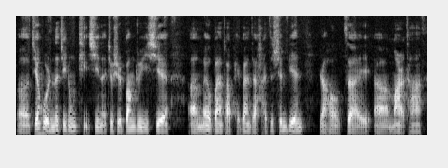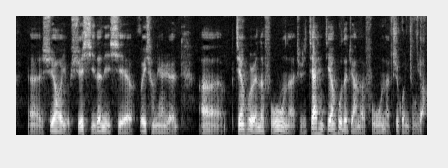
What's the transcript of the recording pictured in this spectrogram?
呃，监护人的这种体系呢，就是帮助一些呃没有办法陪伴在孩子身边，然后在啊、呃马耳他呃需要有学习的那些未成年人。呃，监护人的服务呢，就是家庭监护的这样的服务呢，至关重要。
